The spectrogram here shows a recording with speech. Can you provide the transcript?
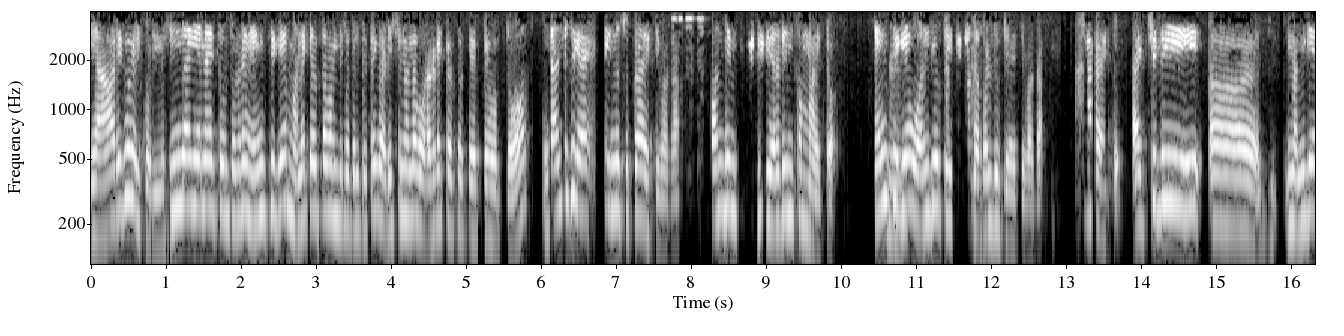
ಯಾರಿಗೂ ಹೇಳ್ಕೊಡ್ಲಿಲ್ಲ. ಹಿಂಗಾಗಿ ಏನಾಯ್ತು ಅಂತಂದ್ರೆ ಹೆಂಗಸಿಗೆ ಮನೆ ಕೆಲಸ ಒಂದಿರೋದ್ರ ಜೊತೆಗೆ ಅಡಿಷನಲ್ ಆಗಿ ಹೊರಗಡೆ ಕೆಲಸ ಸೇರ್ತೆ ಹೊರತು ಗಂಡಸಿಗೆ ಇನ್ನು ಸುಖ ಆಯ್ತು ಇವಾಗ. ಒಂದ್ ಇನ್ಕಮ್ ಎರಡ್ ಇನ್ಕಮ್ ಆಯ್ತು. ಹೆಂಗಸಿಗೆ ಒಂದ್ ಡ್ಯೂಟಿ ಡಬಲ್ ಡ್ಯೂಟಿ ಆಯ್ತು ಇವಾಗ. ಹಾಗಾಯ್ತು ಆಕ್ಚುಲಿ ನನಗೆ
